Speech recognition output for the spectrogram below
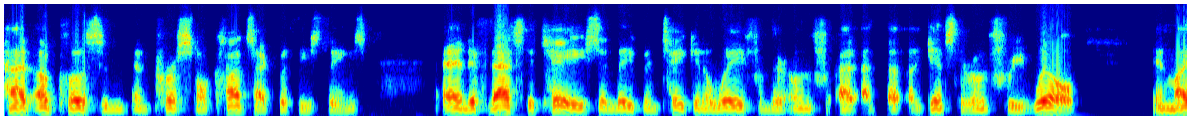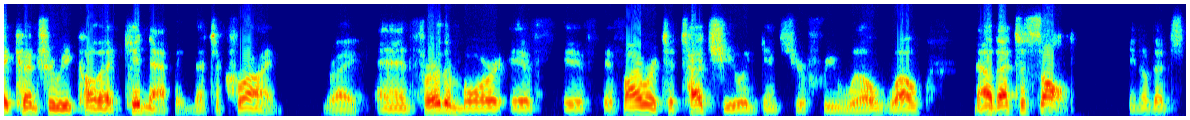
had up close and, and personal contact with these things and if that's the case, and they've been taken away from their own against their own free will, in my country we call that kidnapping. That's a crime. Right. And furthermore, if if if I were to touch you against your free will, well, now that's assault. You know, that's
